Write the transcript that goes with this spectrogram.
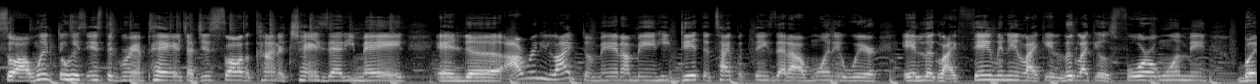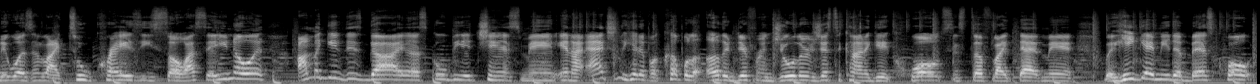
So I went through his Instagram page. I just saw the kind of change that he made. And uh, I really liked him, man. I mean, he did the type of things that I wanted where it looked like feminine, like it looked like it was for a woman, but it wasn't like too crazy. So I said, you know what? I'm going to give this guy, uh, Scooby, a chance, man. And I actually hit up a couple of other different jewelers just to kind of get quotes and stuff like that, man. But he gave me the best quote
